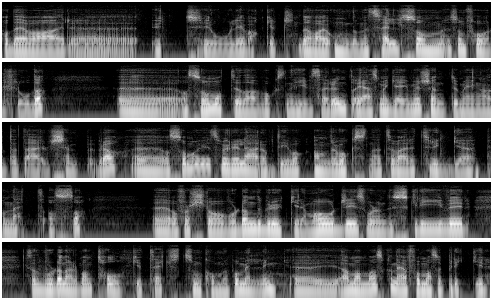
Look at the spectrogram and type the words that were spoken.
og det var uh, utrolig vakkert. Det var jo ungdommene selv som, som foreslo det. Uh, og så måtte jo da voksne hive seg rundt. Og jeg som er gamer skjønte jo med en gang at dette er kjempebra. Uh, og så må vi selvfølgelig lære opp de andre voksne til å være trygge på nett også. Eh, og forstå hvordan du bruker emojis, hvordan du skriver. Hvordan er det man tolker tekst som kommer på melding? Eh, av mamma så kan jeg få masse prikker,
